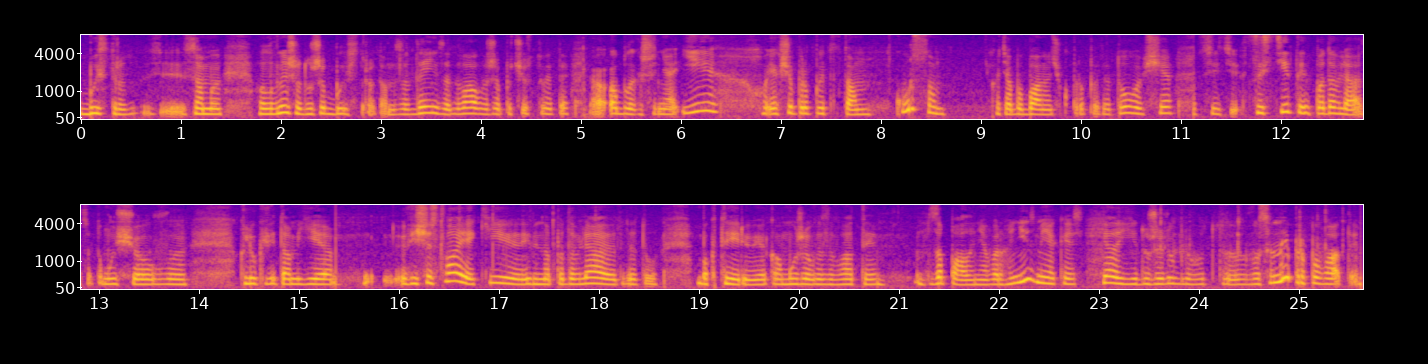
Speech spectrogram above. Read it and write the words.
Бистро, саме головне, що дуже швидко, там за день, за два ви вже почувствуєте облегшення. І якщо пропити там курсом, хоча б баночку пропити, то взагалі ці, цистіти подавляються, тому що в клюкві там є віщества, які подавляють цю бактерію, яка може визивати запалення в організмі якесь. Я її дуже люблю от е, восени пропивати.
